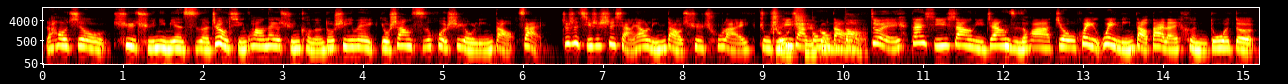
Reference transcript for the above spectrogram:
然后就去群里面撕了。这种情况，那个群可能都是因为有上司或者是有领导在。就是其实是想要领导去出来主持一下公道，对。但实际上你这样子的话，就会为领导带来很多的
